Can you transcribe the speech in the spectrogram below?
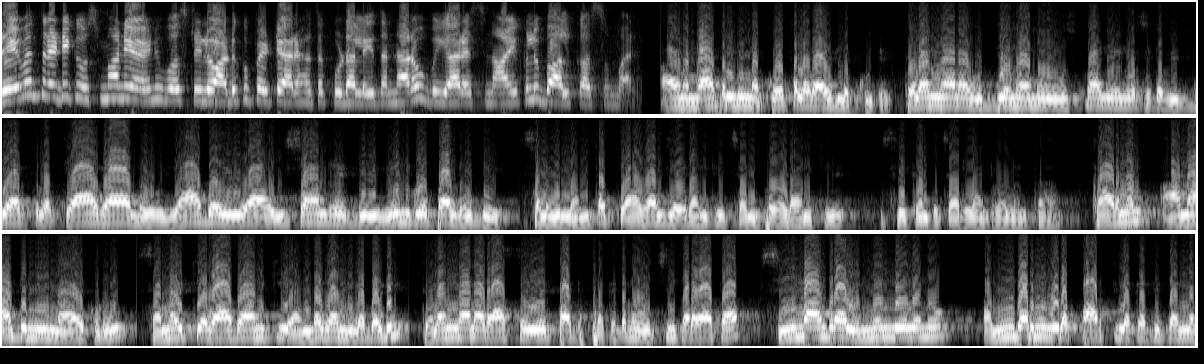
రేవంత్ రెడ్డికి ఉస్మానియా యూనివర్సిటీలో అడుగు పెట్టే అర్హత కూడా లేదన్నారు బీఆర్ఎస్ నాయకులు బాల్కా సుమన్. ఆయన మాటలు నిన్న కోతల రాయుడు లెక్కుంటాయి తెలంగాణ ఉద్యమము ఉస్మానియా యూనివర్సిటీ విద్యార్థుల త్యాగాలు యాదయ్య ఈశాన్ రెడ్డి వేణుగోపాల్ రెడ్డి అసలు వీళ్ళంతా త్యాగాలు చేయడానికి చనిపోవడానికి శ్రీకంఠచారి లాంటి వాళ్ళంతా కారణం ఆనాటి మీ నాయకుడు సమైక్యవాదానికి అండగా నిలబడి తెలంగాణ రాష్ట్ర ఏర్పాటు ప్రకటన వచ్చిన తర్వాత సీమాంధ్ర ఎమ్మెల్యేలను అందరిని కూడా పార్టీలకు అతీతంగా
